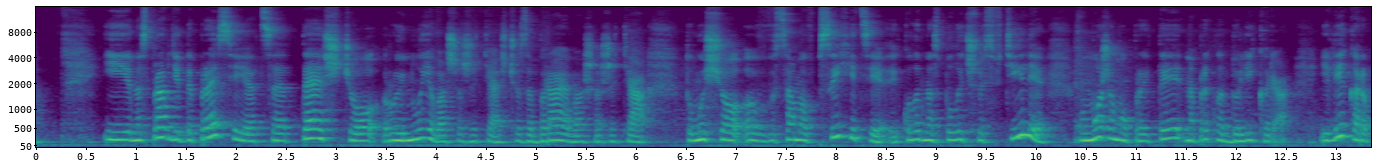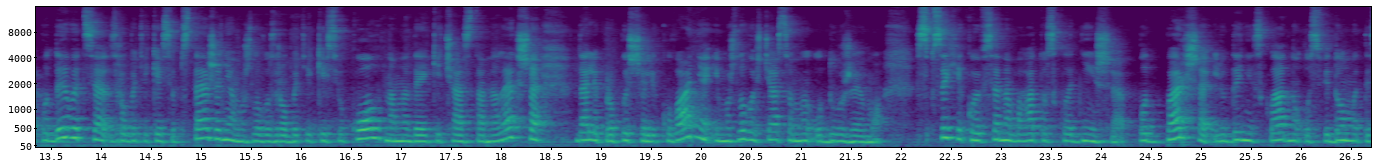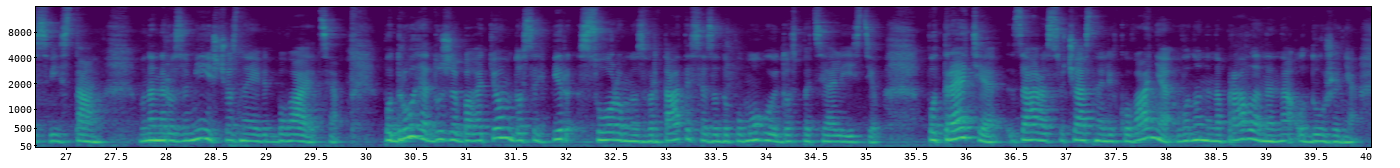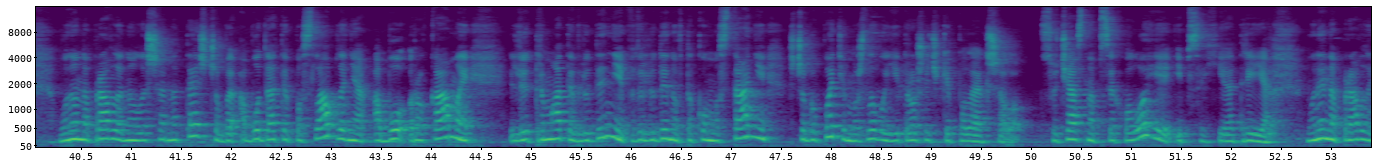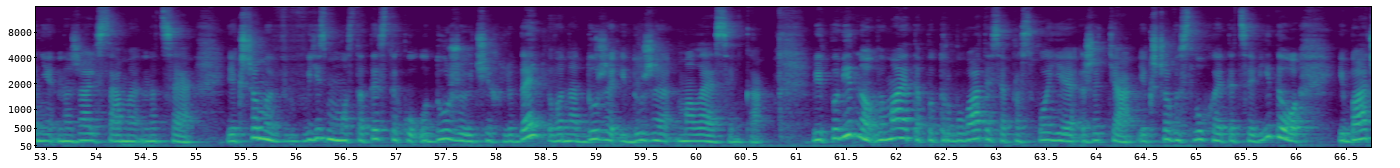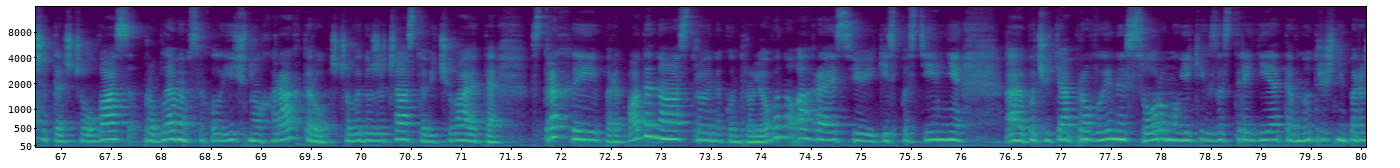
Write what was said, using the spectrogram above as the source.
І насправді депресія це те, що руйнує ваше життя, що забирає ваше життя. Тому що саме в психіці, коли в нас болить щось в тілі, ми можемо прийти, наприклад, до лікаря. І лікар подивиться, зробить якесь обстеження, можливо, зробить якийсь укол, нам на деякий час стане легше, далі пропише лікування, і, можливо, з часом ми одужуємо. З психікою все набагато складніше. По-перше, людині складно усвідомити свій стан. Вона не розуміє, що з нею відбувається. По-друге, дуже багатьом до сих пір соромно звертатися за допомогою до спеціалістів. По-третє, зараз сучасне лікування воно не направлене на одужання, воно направлено лише на те, щоб або дати послаблення, або роками тримати в людині людину в такому стані, щоб потім, можливо, їй трошечки полегшало. Сучасна психологія і психіатрія вони направлені, на жаль, саме на це. Якщо ми візьмемо статистику одужуючих людей, вона дуже і дуже малесенька. Відповідно, ви маєте потурбуватися про своє життя. Якщо ви слухаєте це відео і бачите, що у вас проблеми психологічного характеру, що ви дуже часто відчуваєте страхи, перепади настрою, неконтрольовану агресію, якісь постійні е, почуття провини, сорому, в яких застряєте, внутрішні переживання,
